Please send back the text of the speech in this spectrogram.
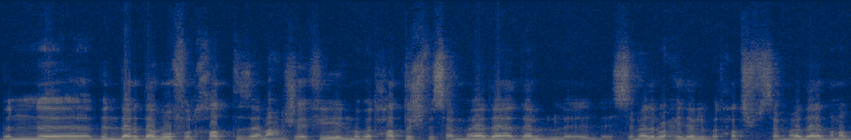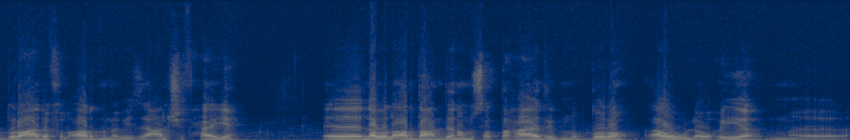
بن بندردبه في الخط زي ما إحنا شايفين ما بيتحطش في سمادة. ده ال- السماد الوحيدة اللي بيتحطش في سمادة. بنبدره عادي في الأرض ما بيزعلش في حاجة. آه، لو الأرض عندنا مسطحة عادي بنبدره أو لو هي آه،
